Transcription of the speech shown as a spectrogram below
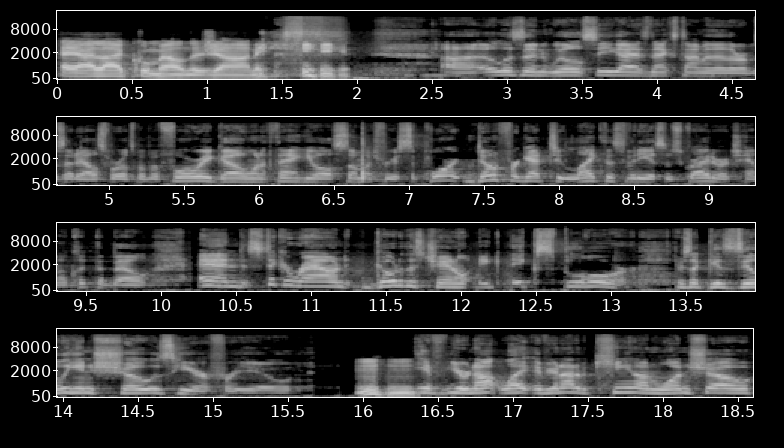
Hey, I like Kumail Nanjiani. uh, listen, we'll see you guys next time with another episode of Elseworlds. But before we go, I want to thank you all so much for your support. Don't forget to like this video, subscribe to our channel, click the bell, and stick around. Go to this channel, explore. There's a gazillion shows here for you. If you're not like, if you're not keen on one show,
